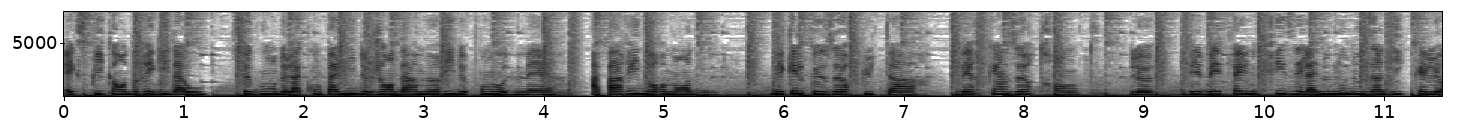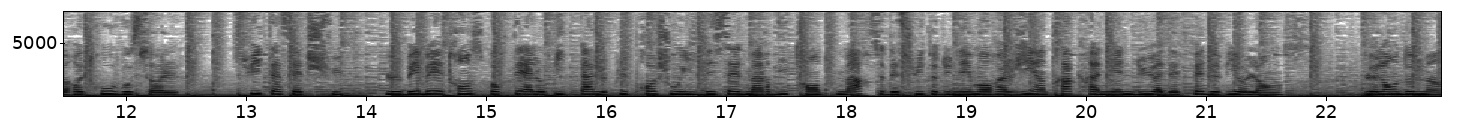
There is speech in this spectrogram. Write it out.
explique André Guidaou, second de la compagnie de gendarmerie de Pont-Audemer, à Paris-Normandie. Mais quelques heures plus tard, vers 15h30, le bébé fait une crise et la nounou nous indique qu'elle le retrouve au sol. Suite à cette chute, le bébé est transporté à l'hôpital le plus proche où il décède mardi 30 mars des suites d'une hémorragie intracrânienne due à des faits de violence. Le lendemain,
